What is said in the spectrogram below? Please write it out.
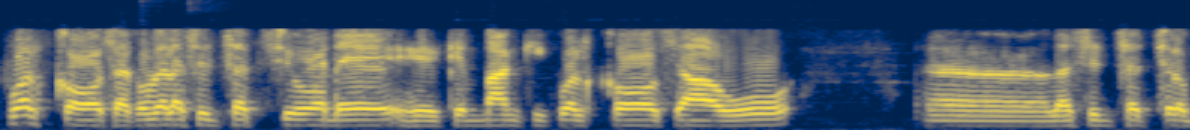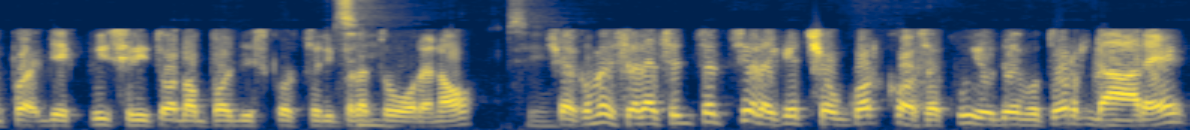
qualcosa come la sensazione eh, che manchi qualcosa o Uh, la sensazione un po', e qui si ritorna un po' al discorso di Platone, no? Sì. Cioè come se la sensazione che c'è un qualcosa a cui io devo tornare,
